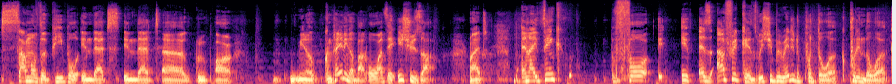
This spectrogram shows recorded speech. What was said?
some of the people in that in that uh, group are you know complaining about or what their issues are right and i think for if as africans we should be ready to put the work put in the work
